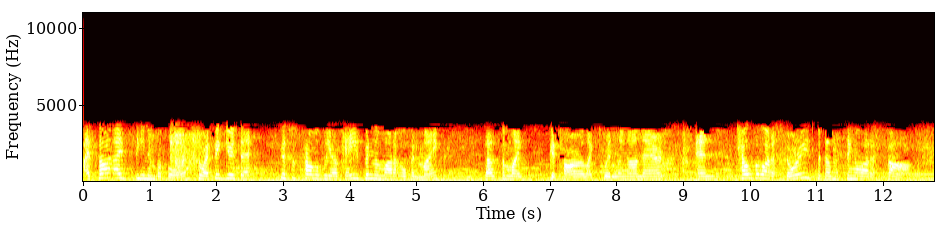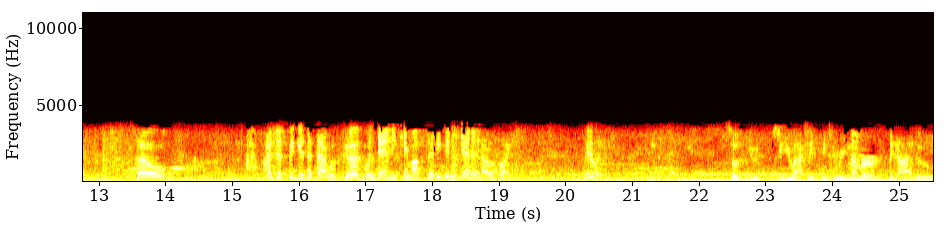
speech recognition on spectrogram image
I thought I'd seen him before, so I figured that this was probably okay. He's been in a lot of open mics, does some like guitar like twiddling on there, and tells a lot of stories but doesn't sing a lot of songs. So I just figured that that was good. When Danny came up said he didn't get it, I was like, really? So you, so you actually think you remember the guy who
